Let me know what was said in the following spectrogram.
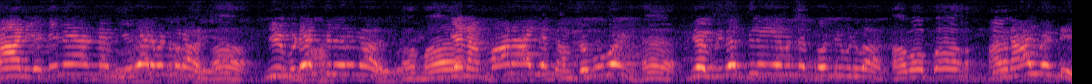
நான் எதினே அண்ணன் இவர் ஆ. இவ்விடத்தில் இருந்தால். என் அம்மானாய கம்சபுவன் ஆ. என் விதத்திலேயே என்னை கொண்டு விடுவார் அதனால் வேண்டி.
